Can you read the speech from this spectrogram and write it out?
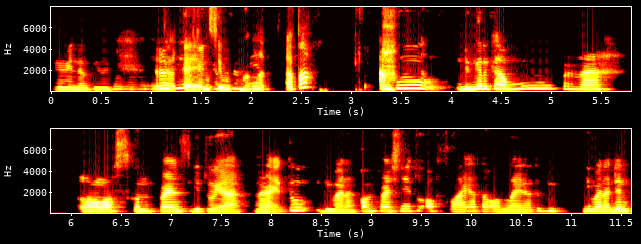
Gimana. Hmm, Terus kayak yang sibuk banget. Apa aku dengar kamu pernah lolos conference gitu ya. Nah, itu gimana? Conference-nya itu offline atau online atau gimana? Dan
